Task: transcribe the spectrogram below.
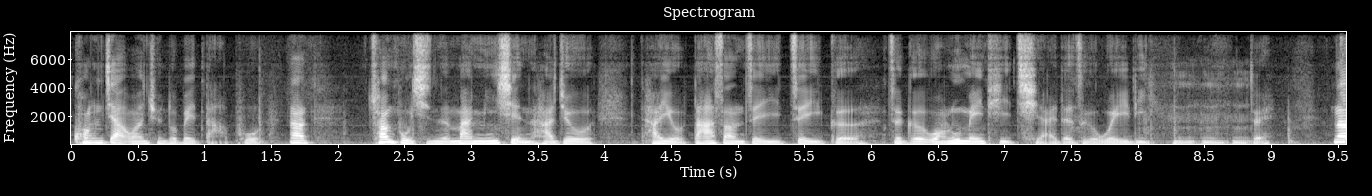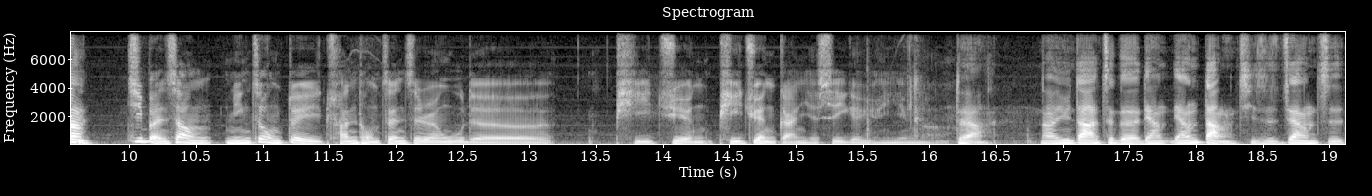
框架完全都被打破。那川普其实蛮明显的，他就他有搭上这一这一个这个网络媒体起来的这个威力。嗯嗯嗯，对那基本上民众对传统政治人物的疲倦疲倦感也是一个原因啊。对啊，那因为大家这个两两党其实这样子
